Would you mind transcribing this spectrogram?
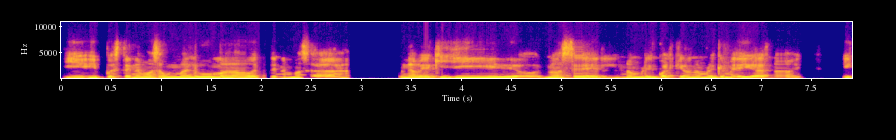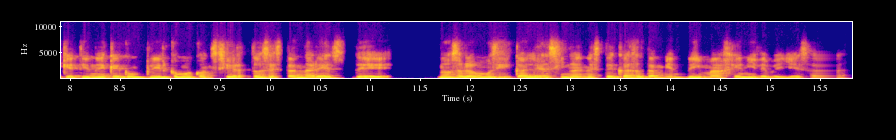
Y, y, pues tenemos a un Maluma o tenemos a una Becky G o no sé, el nombre, cualquier nombre que me digas, ¿no? Y que tiene que cumplir como con ciertos estándares de no solo musicales, sino en este caso también de imagen y de belleza.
